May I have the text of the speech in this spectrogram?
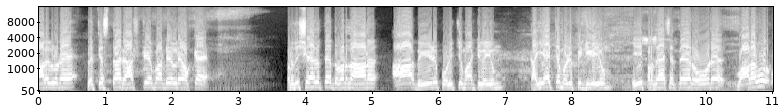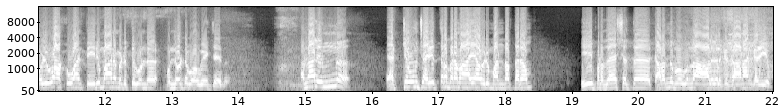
ആളുകളുടെ വ്യത്യസ്ത രാഷ്ട്രീയ പാർട്ടികളുടെ ഒക്കെ പ്രതിഷേധത്തെ തുടർന്നാണ് ആ വീട് പൊളിച്ചു മാറ്റുകയും കയ്യേറ്റം ഒഴിപ്പിക്കുകയും ഈ പ്രദേശത്തെ റോഡ് വളവ് ഒഴിവാക്കുവാൻ തീരുമാനമെടുത്തുകൊണ്ട് മുന്നോട്ട് പോവുകയും ചെയ്തു. എന്നാൽ ഇന്ന് ഏറ്റവും ചരിത്രപരമായ ഒരു മണ്ടത്തരം ഈ പ്രദേശത്ത് കടന്നു പോകുന്ന ആളുകൾക്ക് കാണാൻ കഴിയും.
